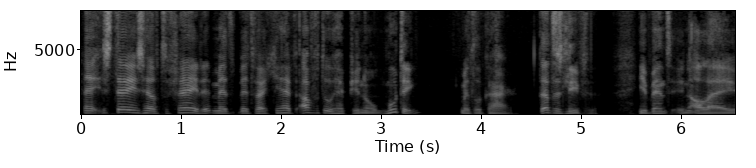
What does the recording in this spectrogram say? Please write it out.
Nee, stel jezelf tevreden met, met wat je hebt. Af en toe heb je een ontmoeting met elkaar. Dat is liefde. Je bent in allerlei,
